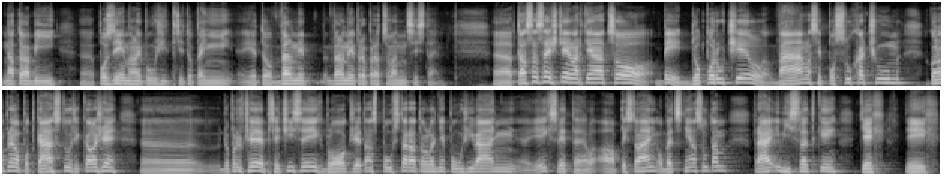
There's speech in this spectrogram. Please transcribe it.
na to, aby uh, později mohli použít při topení. Je to velmi, velmi propracovaný systém. Eh, ptal jsem se ještě, Martina, co by doporučil vám, vlastně posluchačům konopného podcastu. Říkal, že e, doporučuje přečíst jejich blog, že je tam spousta rad ohledně používání jejich světel a pěstování obecně a jsou tam právě i výsledky těch jejich Eh,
